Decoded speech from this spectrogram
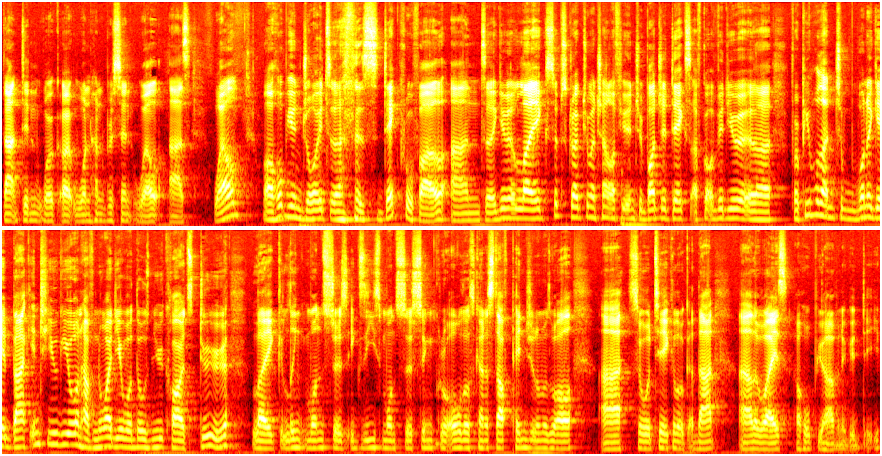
that didn't work out 100% well as well, well, I hope you enjoyed uh, this deck profile and uh, give it a like, subscribe to my channel if you're into budget decks. I've got a video uh, for people that want to get back into Yu-Gi-Oh! and have no idea what those new cards do, like Link Monsters, Xyz Monsters, Synchro, all those kind of stuff, Pendulum as well. Uh, so take a look at that. Otherwise, I hope you're having a good day.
